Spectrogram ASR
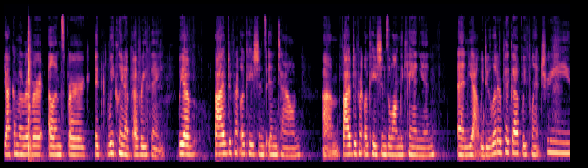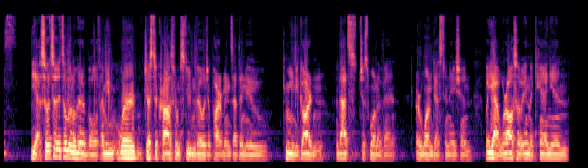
Yakima River, Ellensburg. It, we clean up everything. We have five different locations in town, um, five different locations along the canyon. And yeah, we do litter pickup, we plant trees. yeah, so it's a, it's a little bit of both. I mean, we're just across from Student Village Apartments at the new community garden. That's just one event or one destination. But yeah, we're also in the canyon,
